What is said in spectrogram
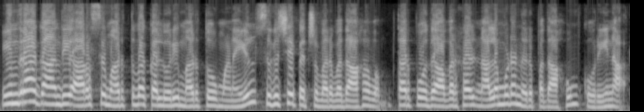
இந்திரா காந்தி அரசு மருத்துவக் கல்லூரி மருத்துவமனையில் சிகிச்சை பெற்று வருவதாகவும் தற்போது அவர்கள் நலமுடன் இருப்பதாகவும் கூறினார்.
